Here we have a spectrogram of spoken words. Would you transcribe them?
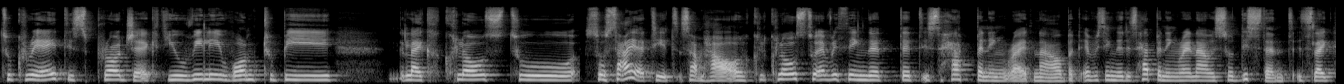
to create this project, you really want to be like close to society somehow close to everything that that is happening right now. But everything that is happening right now is so distant. It's like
